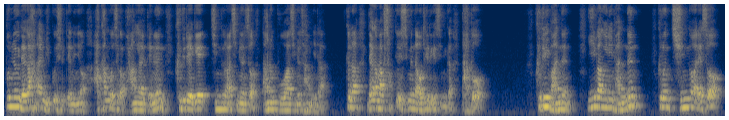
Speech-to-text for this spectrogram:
분명히 내가 하나님 믿고 있을 때는요, 악한 것을 방해할 때는 그들에게 진노하시면서 나는 보호하시면서 합니다. 그러나 내가 막 섞여 있으면 나 어떻게 되겠습니까? 나도 그들이 받는, 이방인이 받는 그런 진노 아래서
